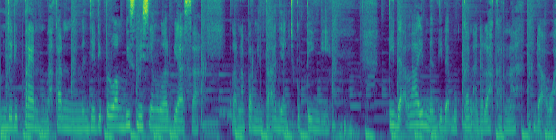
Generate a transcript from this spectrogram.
menjadi tren bahkan menjadi peluang bisnis yang luar biasa. Karena permintaan yang cukup tinggi. Tidak lain dan tidak bukan adalah karena dakwah.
